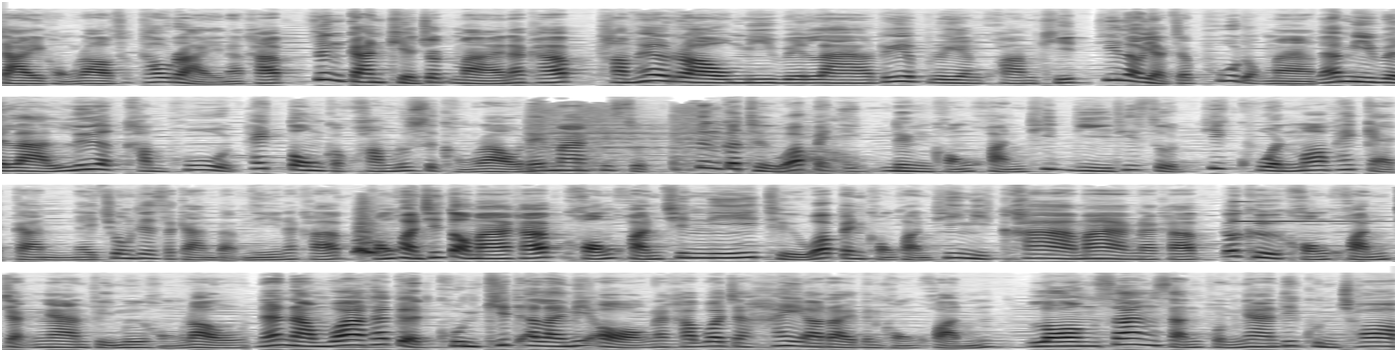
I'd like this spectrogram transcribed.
ใจของเราสักเท่าไหร่นะครับซึ่งการเขียนขียนจดหมายนะครับทำให้เรามีเวลาเรียบเรียงความคิดที่เราอยากจะพูดออกมา และมีเวลาเลือกคำพูด ให้ตรงกับความรู้สึกของเราได้มากที่สุด ซึ่งก็ถือว่าเป็นอีกหหนึ่งของขวัญที่ดีที่สุดที่ควรมอบให้แก่กันในช่วงเทศกาลแบบนี้นะครับของขวัญชิ้นต่อมาครับของขวัญชิ้นนี้ถือว่าเป็นของขวัญที่มีค่ามากนะครับก็คือของขวัญจากงานฝีมือของเรา แนะนำว่าถ้าเกิดคุณคิดอะไรไม่ออกนะครับว่าจะให้อะไรเป็นของขวัญ ลองสร้างสรรค์ผลงานที่คุณชอบ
